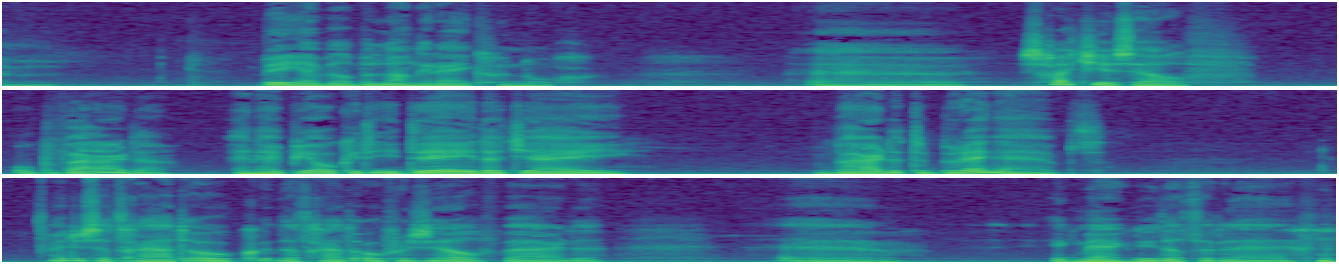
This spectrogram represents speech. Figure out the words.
Um, ben jij wel belangrijk genoeg? Uh, schat je jezelf op waarde? En heb je ook het idee dat jij waarde te brengen hebt? dus dat gaat ook dat gaat over zelfwaarde. Uh, ik merk nu dat er uh,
